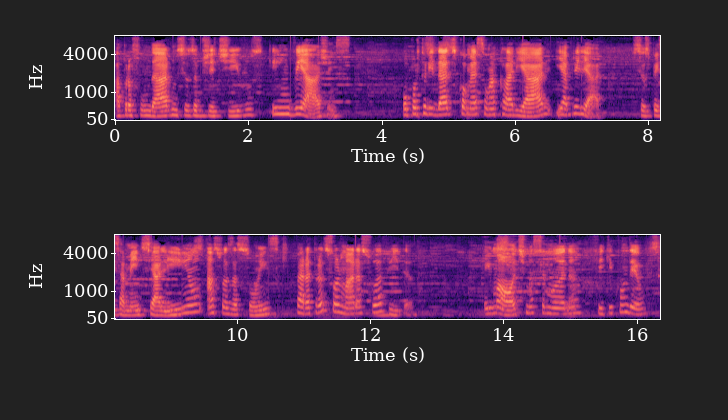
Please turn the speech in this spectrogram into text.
aprofundar nos seus objetivos e em viagens. Oportunidades começam a clarear e a brilhar. Seus pensamentos se alinham às suas ações para transformar a sua vida. Tenha uma ótima semana. Fique com Deus.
